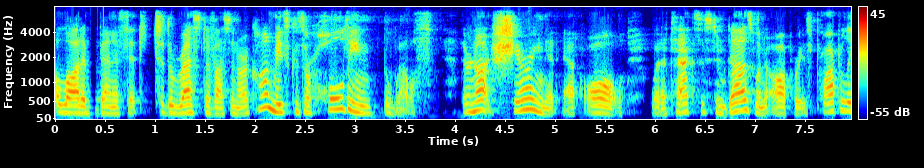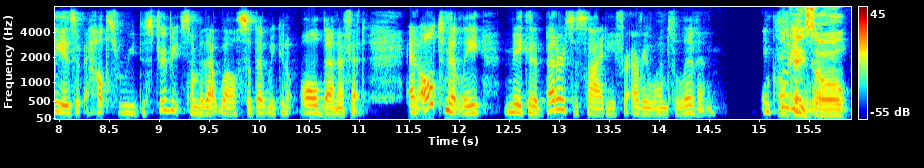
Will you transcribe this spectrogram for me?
a lot of benefit to the rest of us in our economies because they're holding the wealth. They're not sharing it at all. What a tax system does when it operates properly is it helps redistribute some of that wealth so that we can all benefit and ultimately make it a better society for everyone to live in, including Okay, so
